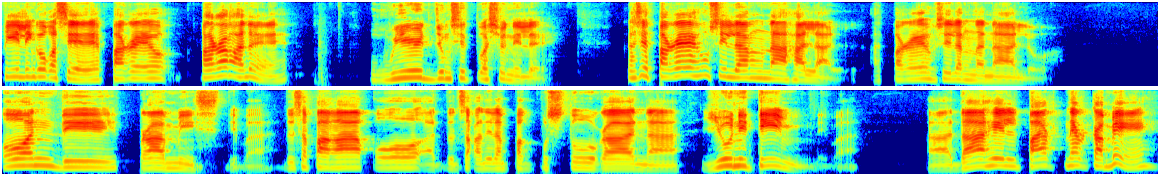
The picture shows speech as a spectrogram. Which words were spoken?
feeling ko kasi, pareho, parang ano eh, weird yung sitwasyon nila eh. Kasi pareho silang nahalal at pareho silang nanalo on the promise, di ba? Doon sa pangako at doon sa kanilang pagpustura na uniteam, di ba? Uh, dahil partner kami,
